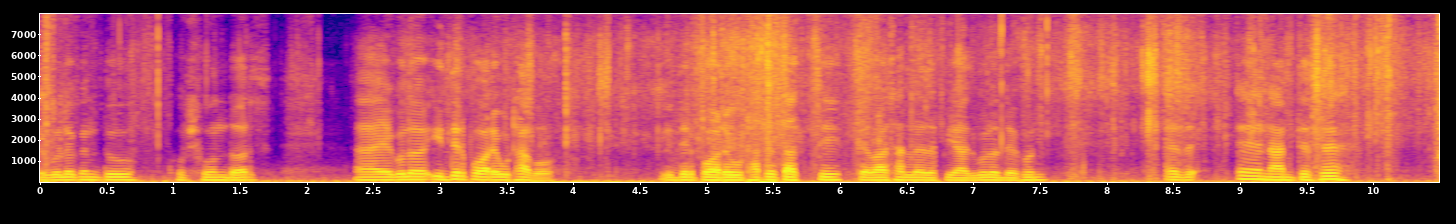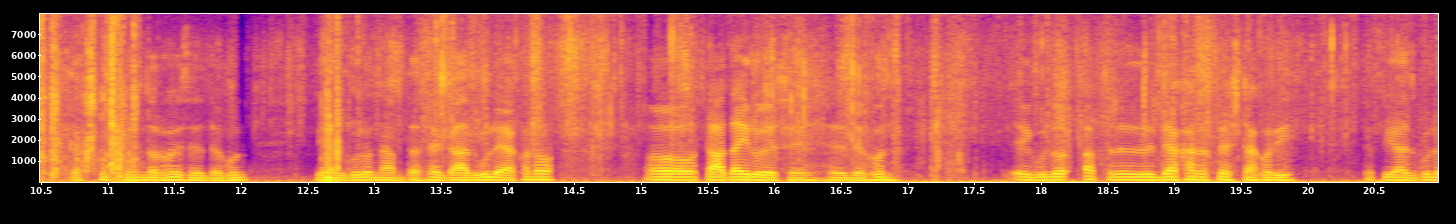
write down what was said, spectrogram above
এগুলো কিন্তু খুব সুন্দর। এগুলো ঈদের পরে উঠাবো। ঈদের পরে উঠাতে চাচ্ছি। তো মাশাল্লাহ পেঁয়াজগুলো দেখুন। এ নামতেছে। খুব সুন্দর হয়েছে, দেখুন। পেঁয়াজগুলো নামতেছে। গাছগুলো এখনও তাজাই রয়েছে। দেখুন, এগুলো আপনাদের যদি দেখার চেষ্টা করি, তো পেঁয়াজগুলো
